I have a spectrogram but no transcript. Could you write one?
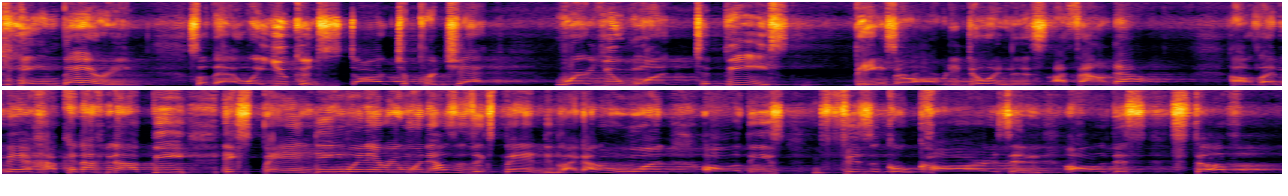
Gain bearing. So that way you can start to project where you want to be. Beings are already doing this. I found out. I was like, man, how can I not be expanding when everyone else is expanding? Like, I don't want all these physical cars and all of this stuff.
